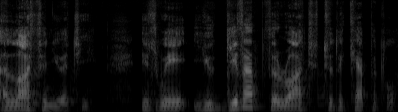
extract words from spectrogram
a life annuity, is where you give up the right to the capital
